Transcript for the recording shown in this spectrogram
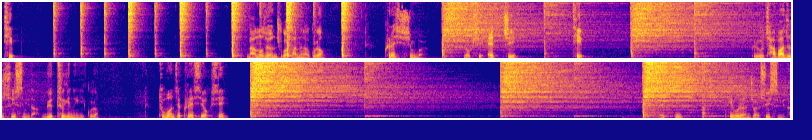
팁 나눠서 연주가 가능하고요. crash 심벌 역시 edge, tip 그리고 잡아줄 수 있습니다. mute 기능이 있고요. 두 번째 crash 역시 tip으로 연주할 수 있습니다.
